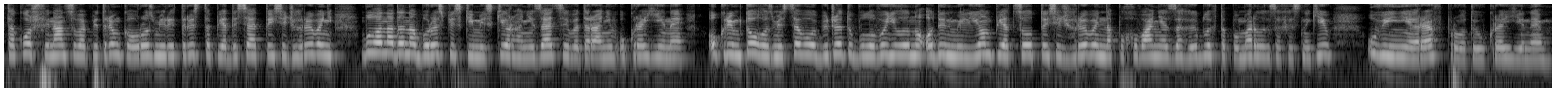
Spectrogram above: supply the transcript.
Також фінансова підтримка у розмірі 350 тисяч гривень була надана Бориспільській міській організації ветеранів України. Окрім того, з місцевого бюджету було виділено 1 мільйон 500 тисяч гривень на поховання загиблих та померлих захисників у війні РФ проти України.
